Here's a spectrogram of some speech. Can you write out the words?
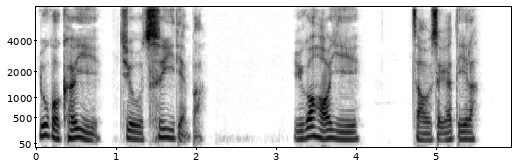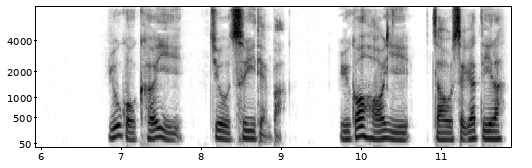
如果可以就吃一点吧。如果可以就食一啲啦如果可以就吃一点吧。如果可以就食一啲啦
